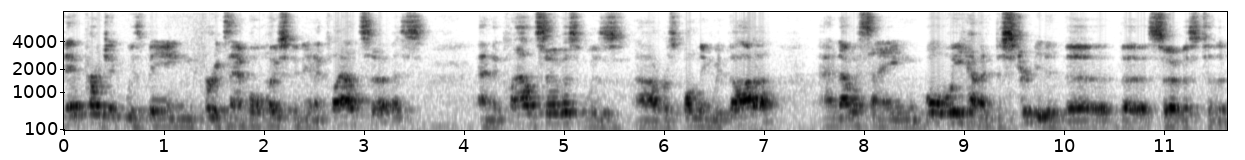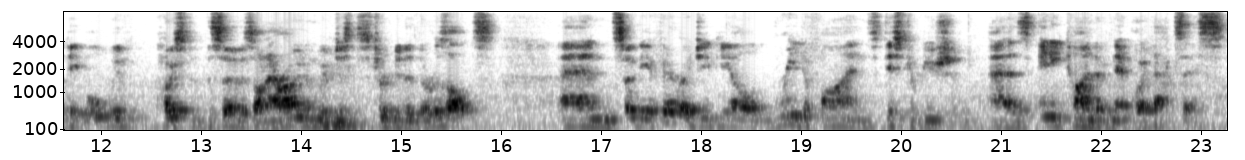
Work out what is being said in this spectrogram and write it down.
their project was being, for example, hosted in a cloud service, and the cloud service was uh, responding with data, and they were saying, well, we haven't distributed the, the service to the people, we've hosted the service on our own, and we've just distributed the results. And so the Affero GPL redefines distribution as any kind of network access.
